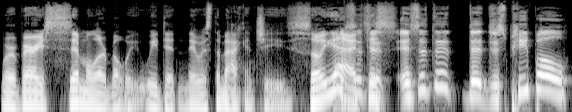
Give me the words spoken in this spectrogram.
were very similar, but we we didn't. It was the mac and cheese. So yeah, is it's it, just is it that, that just people?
